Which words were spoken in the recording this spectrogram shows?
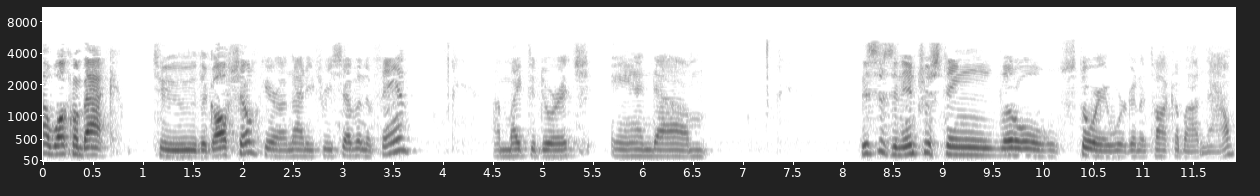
Uh, welcome back to the Golf Show here on 93.7 The Fan. I'm Mike Todorich, and um, this is an interesting little story we're going to talk about now.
